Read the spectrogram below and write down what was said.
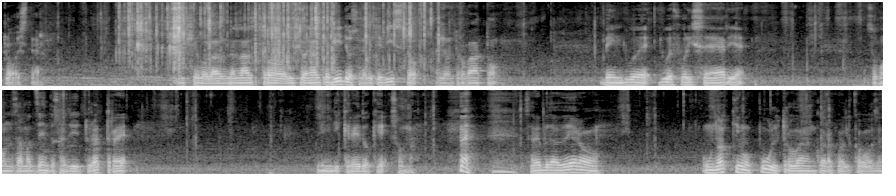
cloister dicevo nell'altro nell'altro video se l'avete visto abbiamo trovato ben due, due fuoriserie. Con Zamazenta sono addirittura tre. Quindi credo che insomma sarebbe davvero un ottimo pool trovare ancora qualcosa.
